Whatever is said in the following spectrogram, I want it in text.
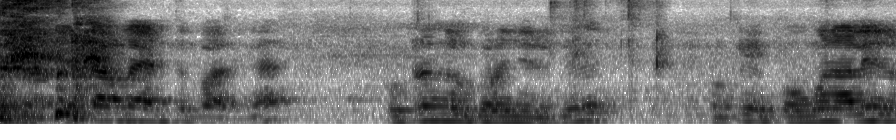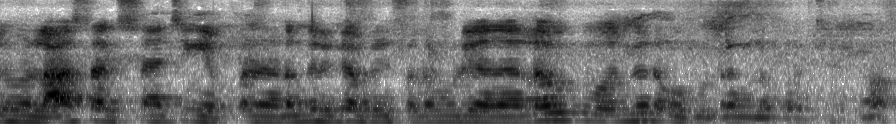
நீங்கள் டேட்டாவெலாம் எடுத்து பாருங்க. குற்றங்கள் குறைஞ்சிருக்கு. ஓகே இப்போ உங்களாலே நம்ம லாஸ்ட் ஆக் ஸ்னாச்சிங் எப்போ நடந்திருக்கு அப்படின்னு சொல்ல முடியாத அளவுக்கு வந்து நம்ம குற்றங்களை குறைச்சிருக்கோம்.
